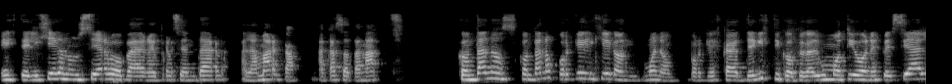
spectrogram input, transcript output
este, eligieron un ciervo para representar a la marca, a Casa Tanat. Contanos, contanos por qué eligieron, bueno, porque es característico, pero algún motivo en especial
